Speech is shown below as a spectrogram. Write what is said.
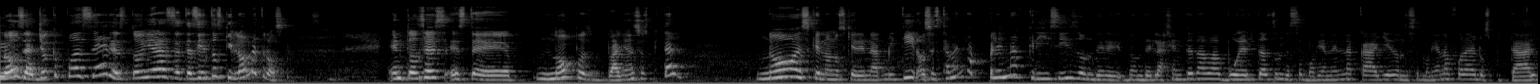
¿No? O sea, ¿yo qué puedo hacer? Estoy a 700 kilómetros. Entonces, este, no, pues vayan a su hospital. No, es que no nos quieren admitir. O sea, estaba en la plena crisis donde, donde la gente daba vueltas, donde se morían en la calle, donde se morían afuera del hospital.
